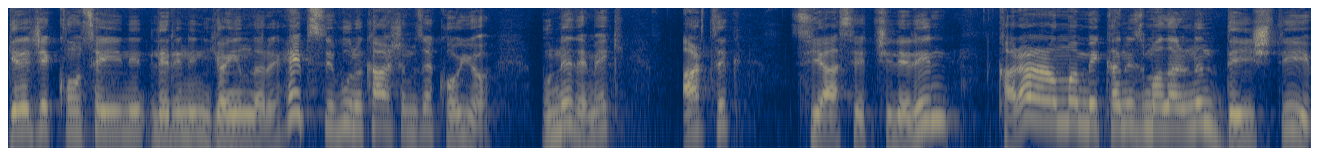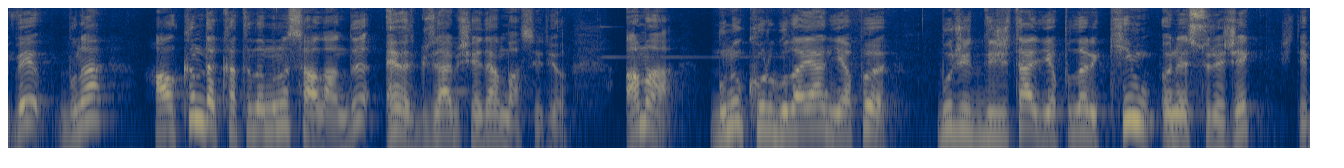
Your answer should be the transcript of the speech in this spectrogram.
gelecek konseylerinin yayınları hepsi bunu karşımıza koyuyor. Bu ne demek? Artık siyasetçilerin karar alma mekanizmalarının değiştiği ve buna halkın da katılımının sağlandığı evet güzel bir şeyden bahsediyor. Ama bunu kurgulayan yapı, bu dijital yapıları kim öne sürecek? İşte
